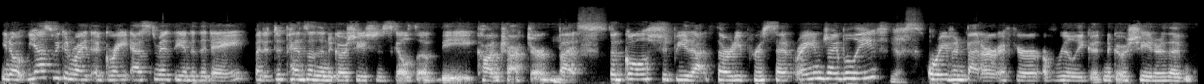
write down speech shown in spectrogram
you know, yes, we can write a great estimate at the end of the day, but it depends on the negotiation skills of the contractor. Yes. But the goal should be that 30% range, I believe. Yes. Or even better, if you're a really good negotiator, then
